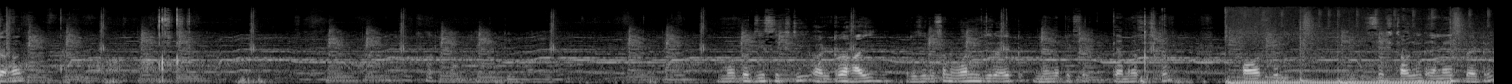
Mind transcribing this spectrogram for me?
रहा। Moto G sixty ultra high resolution 108 megapixel camera system powerful 6000 M battery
